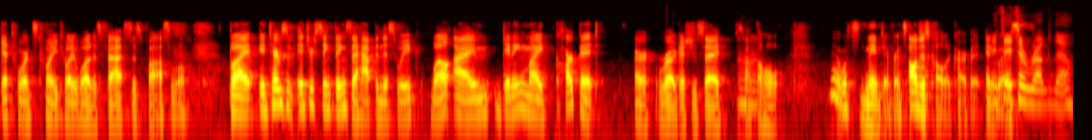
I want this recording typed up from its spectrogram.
get towards 2021 as fast as possible. But in terms of interesting things that happened this week, well, I'm getting my carpet or rug, I should say. It's not Uh-huh. the whole. What's the main difference? I'll just call it a carpet, it's, it's a rug, though.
